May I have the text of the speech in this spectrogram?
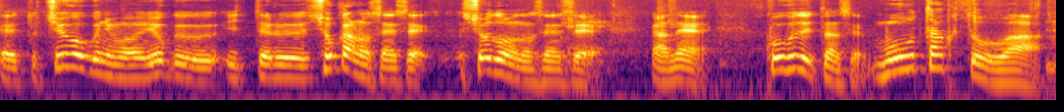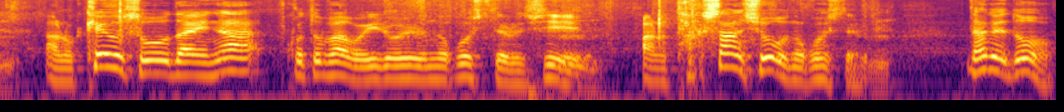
えっと、中国にもよく行ってる書家の先生、書道の先生がね、こういうこと言ったんですよ、毛沢東は、あの稀有壮大な言葉をいろいろ残してるし、あのたくさん書を残してる。だけど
